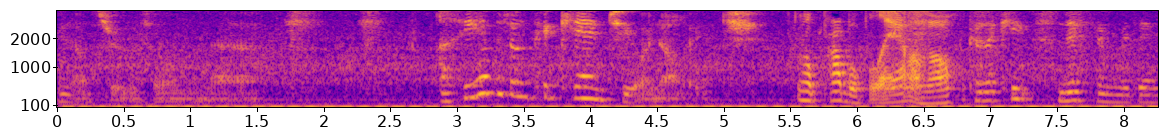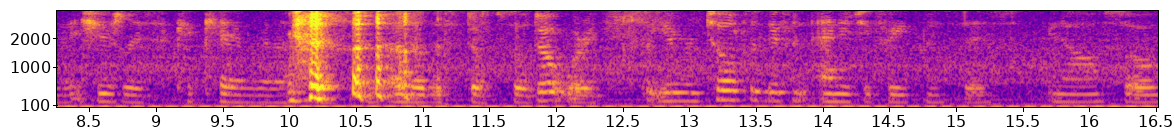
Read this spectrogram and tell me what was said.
you know, through his own. Uh... Has he ever done cocaine to your knowledge? Well, probably. I don't know. Because I keep sniffing with him, and it's usually cocaine when I and, other stuff. So don't worry. But you're in totally different energy frequencies, you know. So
